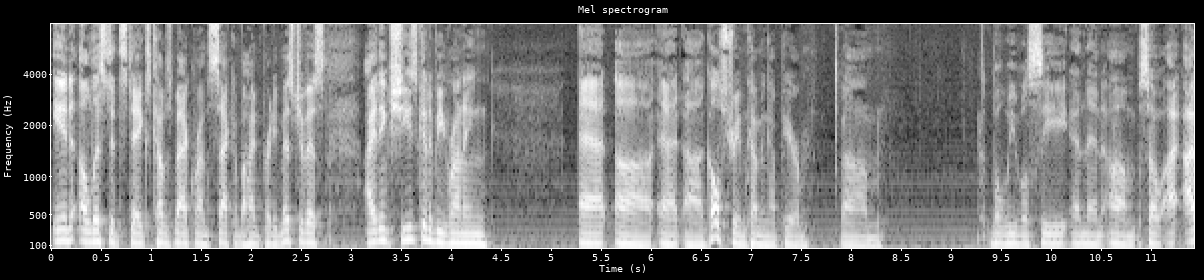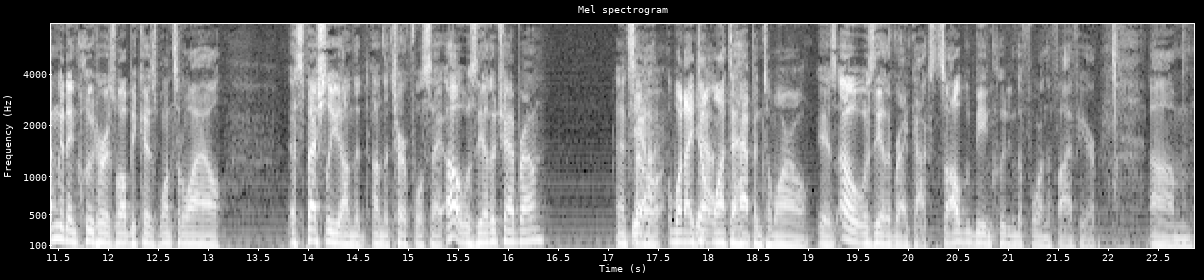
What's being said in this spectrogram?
in a listed stakes, comes back runs second behind Pretty Mischievous. I think she's going to be running at uh, at uh, Gulfstream coming up here. Um, but we will see. And then, um, so I, I'm going to include her as well because once in a while, especially on the on the turf, we'll say, "Oh, was the other Chad Brown." And so, Yeah. what I don't Yeah. want to happen tomorrow is, "Oh, it was the other Brad Cox." So I'll be including the four and the five here. Um,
